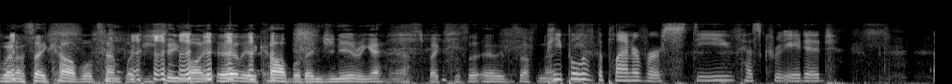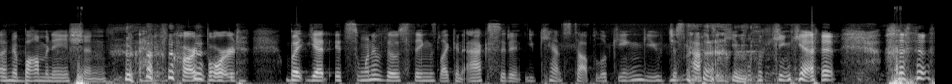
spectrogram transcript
when I say cardboard template. 'cause You've seen my earlier cardboard engineering aspects this, earlier this afternoon. People of the Plannerverse, Steve has created an abomination out of cardboard, but yet it's one of those things like an accident. You can't stop looking. You just have to keep looking at it.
